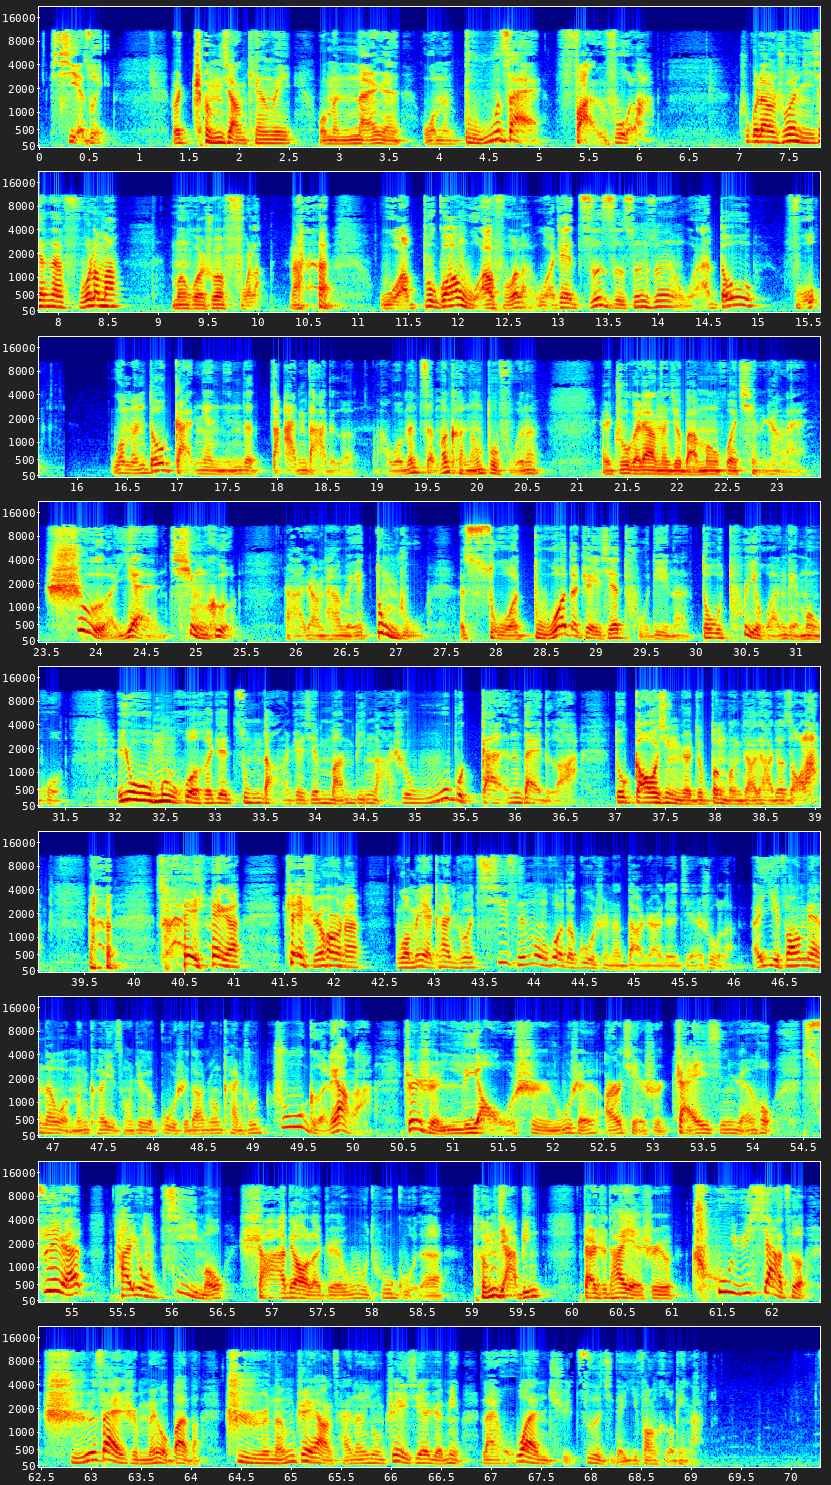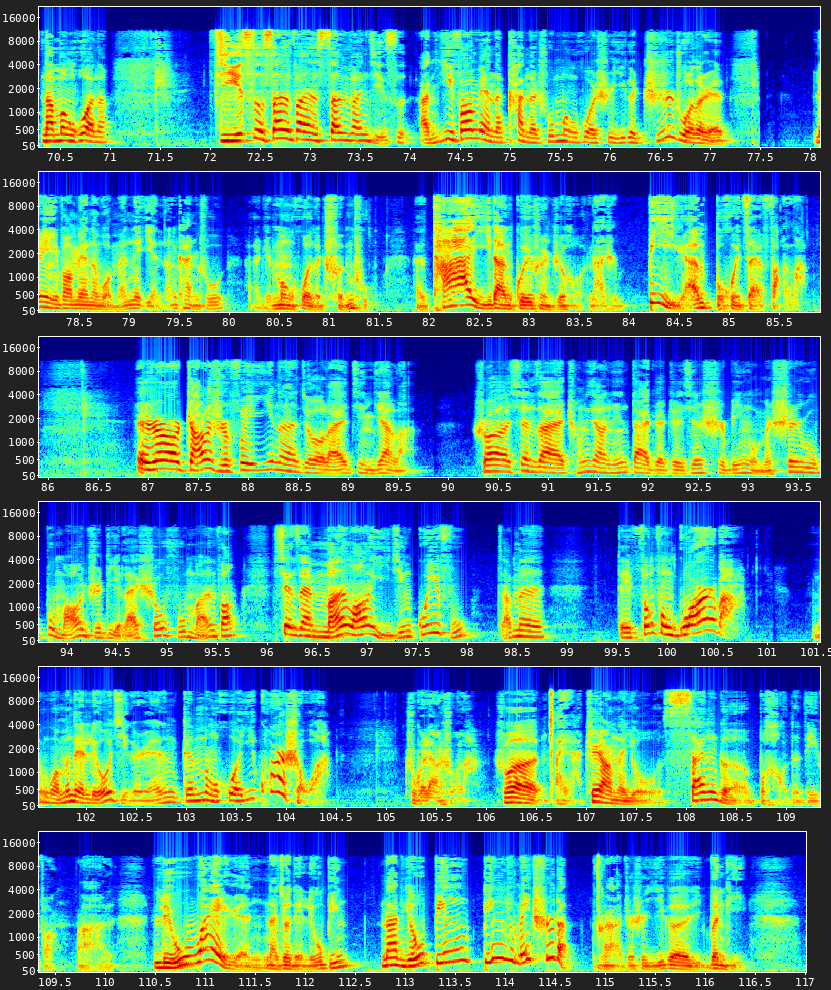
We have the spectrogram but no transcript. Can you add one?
谢罪，说：“丞相天威，我们男人我们不再反复了。”诸葛亮说：“你现在服了吗？”孟获说：“服了啊！我不光我服了，我这子子孙孙我都服。我们都感念您的大恩大德啊！我们怎么可能不服呢？”诸葛亮呢就把孟获请上来设宴庆贺，啊，让他为洞主，所夺的这些土地呢都退还给孟获。哎呦，孟获和这宗党这些蛮兵啊是无不感恩戴德啊，都高兴着就蹦蹦跳跳就走了。所以这个这时候呢。我们也看出七擒孟获的故事呢，到这儿就结束了。呃，一方面呢，我们可以从这个故事当中看出诸葛亮啊，真是料事如神，而且是宅心仁厚。虽然他用计谋杀掉了这乌突谷的藤甲兵，但是他也是出于下策，实在是没有办法，只能这样才能用这些人命来换取自己的一方和平啊。那孟获呢？几次三番，三番几次啊！一方面呢，看得出孟获是一个执着的人；另一方面呢，我们呢也能看出啊，这孟获的淳朴。呃，他一旦归顺之后，那是必然不会再反了。这时候，长史费祎呢就来觐见了，说：“现在丞相您带着这些士兵，我们深入不毛之地来收服蛮方。现在蛮王已经归服，咱们得封封官儿吧。”那我们得留几个人跟孟获一块守啊！诸葛亮说了：“说，哎呀，这样呢有三个不好的地方啊。留外人那就得留兵，那留兵兵就没吃的啊，这是一个问题。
